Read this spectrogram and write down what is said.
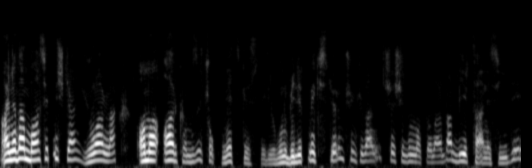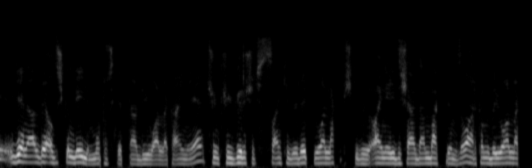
Aynadan bahsetmişken yuvarlak ama arkamızı çok net gösteriyor. Bunu belirtmek istiyorum çünkü ben şaşırdığım noktalardan bir tanesiydi. Genelde alışkın değilim motosikletlerde yuvarlak aynaya. Çünkü görüş açısı sanki böyle hep yuvarlakmış gibi. Aynayı dışarıdan baktığım zaman arkamı da yuvarlak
